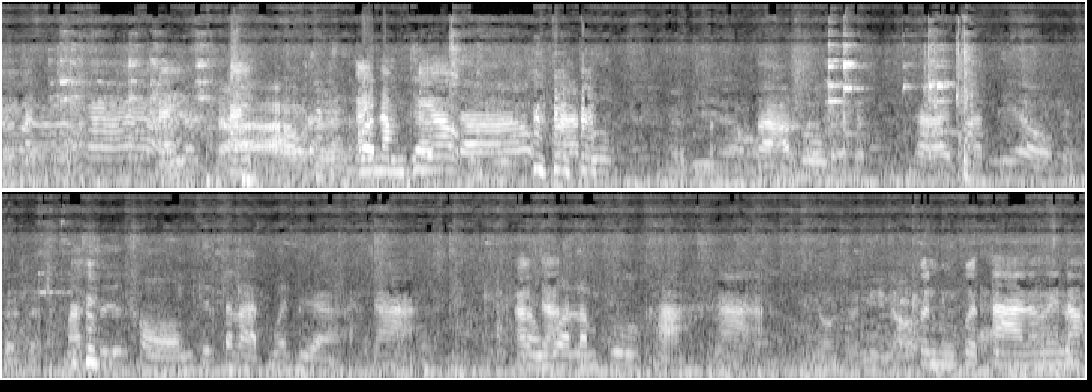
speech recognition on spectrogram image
สวัสดีค่ะไปเช้าไปนำเที่ยวเช้าพาลูกมาเดียวสาวลูกชายมาเที่ยว มาซื้อของที่ตลาดห้วยเดือจ้าหนเราองจะบัวลำพูค่ะจ้าเนาะแถวนี้เนาะเปิดหูเปิดตาแล้วไหมเนาะ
